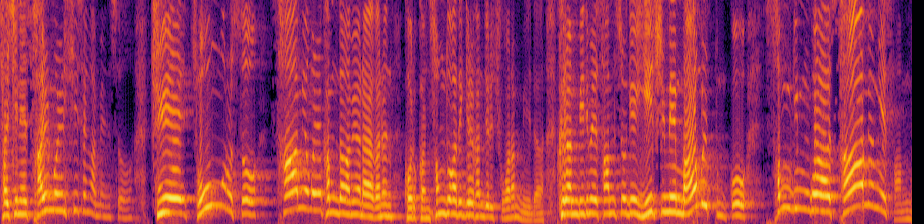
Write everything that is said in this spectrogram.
자신의 삶을 희생하면서 주의 종으로서 사명을 감당하며 나아가는 거룩한 성도가 되기를 간절히 축원합니다. 그러한 믿음의 삶 속에 예수님의 마음을 품고 섬김과 사명의 삶,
